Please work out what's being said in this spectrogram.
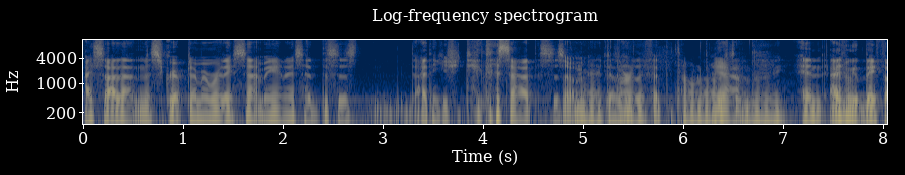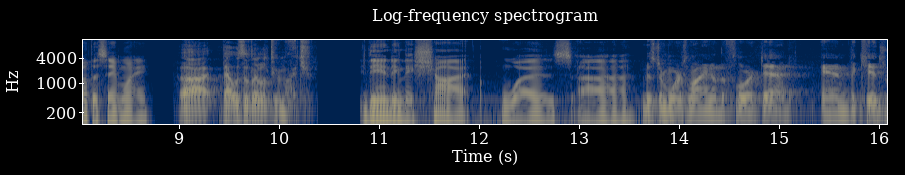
I saw that in the script. I remember they sent me, and I said, "This is, I think you should take this out. This is over." Yeah, it doesn't really fit the tone of the rest of the movie. and I think they felt the same way. Uh, that was a little too much. The ending they shot was uh, Mr. Moore's lying on the floor dead, and the kids,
